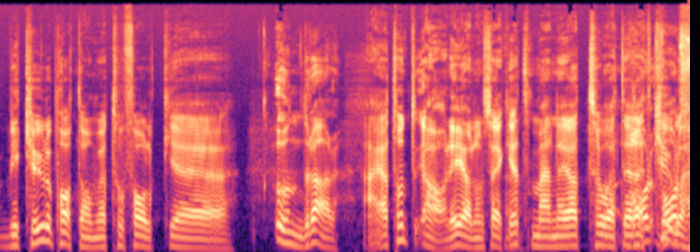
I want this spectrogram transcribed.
blir kul att prata om. Jag tror folk... Eh, Undrar. nej, jag tror inte, ja, det gör de säkert. Men jag tror att det är Var- rätt kul varför, att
